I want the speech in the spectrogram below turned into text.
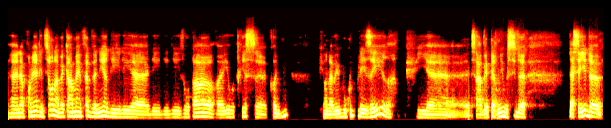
La première édition, on avait quand même fait venir des, des auteurs et autrices connus. Puis on avait eu beaucoup de plaisir. Puis euh, ça avait permis aussi d'essayer de,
